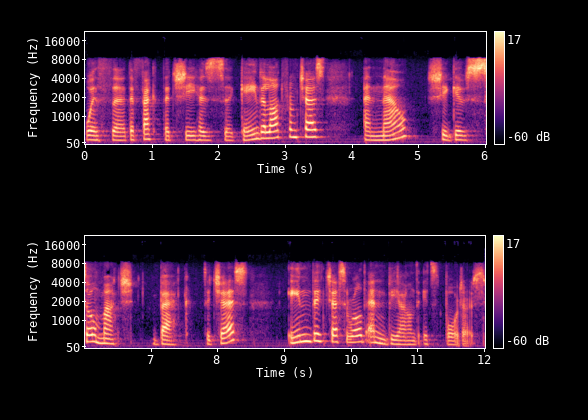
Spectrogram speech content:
with uh, the fact that she has uh, gained a lot from chess and now she gives so much back to chess in the chess world and beyond its borders.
